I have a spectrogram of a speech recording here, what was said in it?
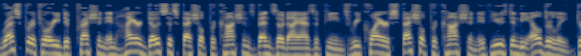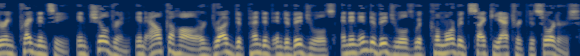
Respiratory depression in higher doses Special precautions Benzodiazepines require special precaution if used in the elderly, during pregnancy, in children, in alcohol or drug-dependent individuals, and in individuals with comorbid psychiatric disorders.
